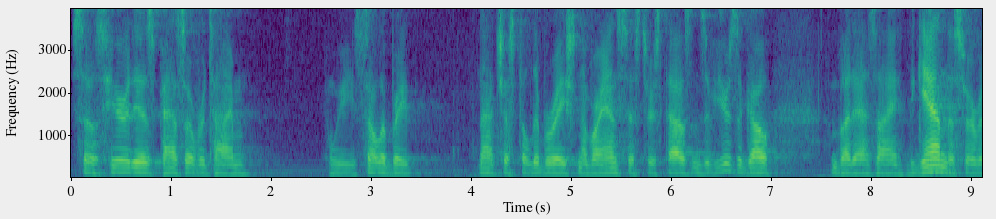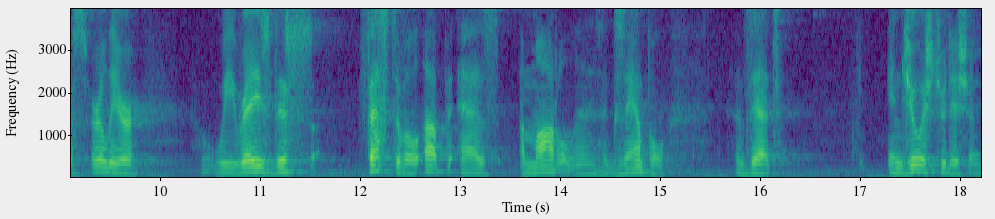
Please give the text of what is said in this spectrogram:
so here it is, Passover time. We celebrate not just the liberation of our ancestors thousands of years ago, but as I began the service earlier, we raise this festival up as a model, an example that in Jewish tradition,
